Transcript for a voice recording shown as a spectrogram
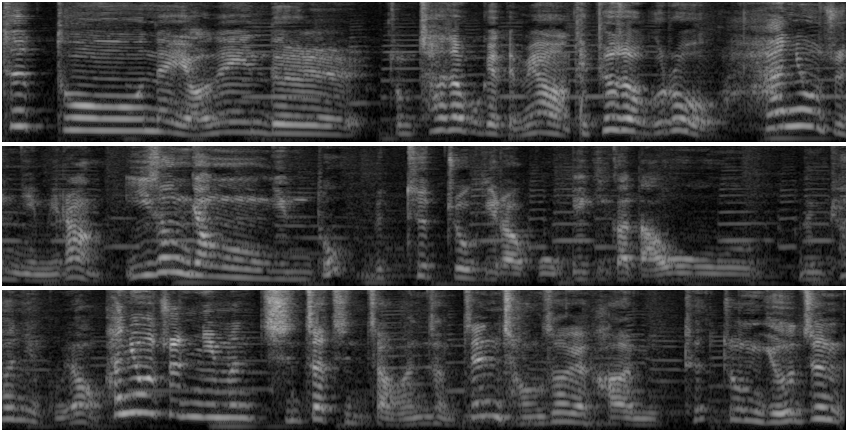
mute 톤의 연예인들 좀 찾아보게 되면 대표적으로 한효주님이랑 이성경님도 mute 쪽이라고 얘기가 나오는 편이고요. 한효주님은 진짜 진짜 완전 찐 정석의 가을 mute? 좀 요즘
